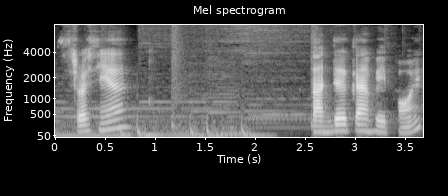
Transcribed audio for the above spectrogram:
Seterusnya, tandakan waypoint.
